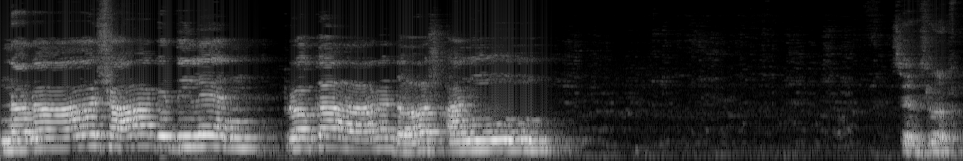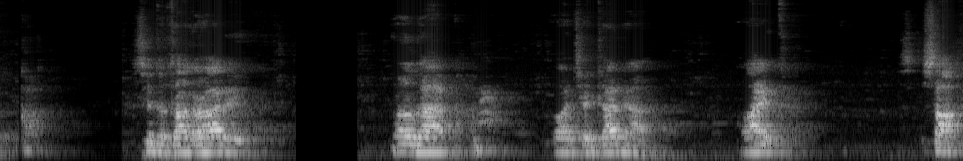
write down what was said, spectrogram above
নানা শাক দিলেন প্রকার দশ আনি। liked shak.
